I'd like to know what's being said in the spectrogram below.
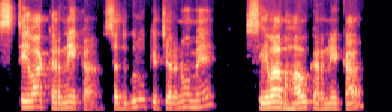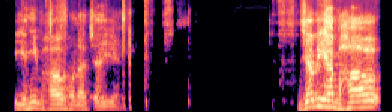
सेवा करने का, सदगुरु के चरणों में सेवा भाव करने का यही भाव होना चाहिए। जब यह भाव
